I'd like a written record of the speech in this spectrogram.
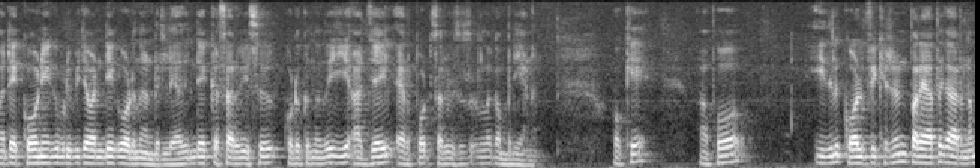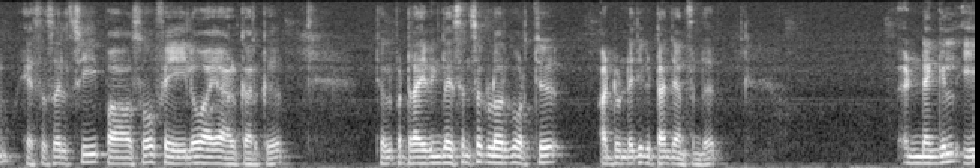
മറ്റേ കോണിയൊക്കെ പിടിപ്പിച്ച വണ്ടിയൊക്കെ ഓടുന്നുണ്ടല്ലേ അതിന്റെയൊക്കെ സർവീസ് കൊടുക്കുന്നത് ഈ അജൈൽ എയർപോർട്ട് സർവീസസ് ഉള്ള കമ്പനിയാണ്. ഓക്കെ? അപ്പോൾ ഇതിൽ ക്വാളിഫിക്കേഷൻ പറയാത്ത കാരണം എസ് എസ് എൽ സി പാസോ ഫെയിലോ ആയ ആൾക്കാർക്ക് ചിലപ്പോൾ ഡ്രൈവിംഗ് ലൈസൻസ് ഒക്കെ ഉള്ളവർക്ക് കുറച്ച് അഡ്വാന്റേജ് കിട്ടാൻ ചാൻസ് ഉണ്ട്. ഉണ്ടെങ്കിൽ ഈ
